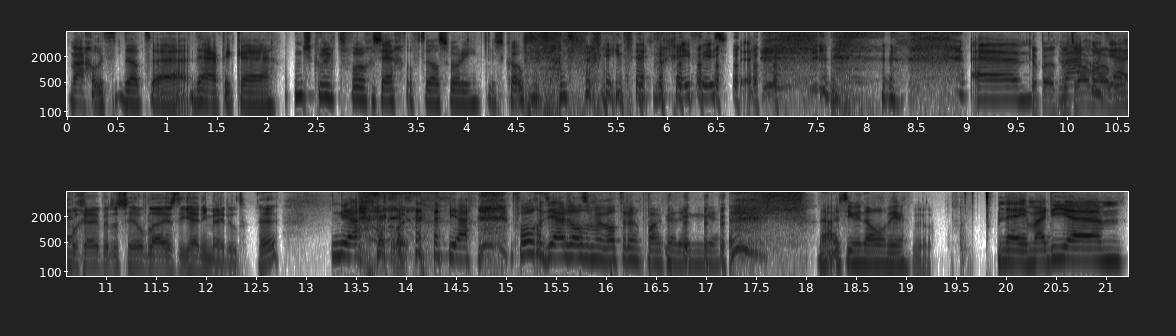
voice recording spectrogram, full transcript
Maar goed, dat, daar heb ik uh, voor gezegd. Oftewel, sorry. Dus ik hoop dat het vergeten en vergeven is. um, ik heb uit betrouwbare bron begrepen dat ze heel blij is dat jij niet meedoet. Hè? Ja. ja, volgend jaar zal ze me wel terugpakken, denk ik. nou, zien we dan wel weer. Nee, maar die, um,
